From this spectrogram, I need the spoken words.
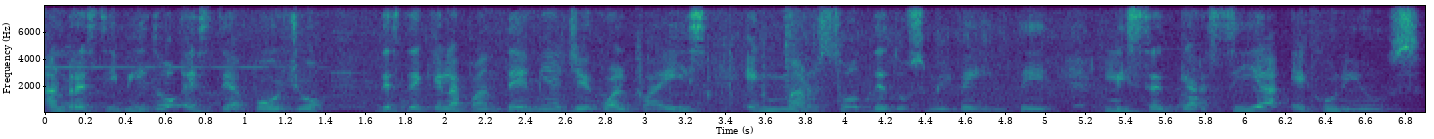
han recibido este apoyo desde que la pandemia llegó al país en marzo de 2020. Lizeth García, Econews.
